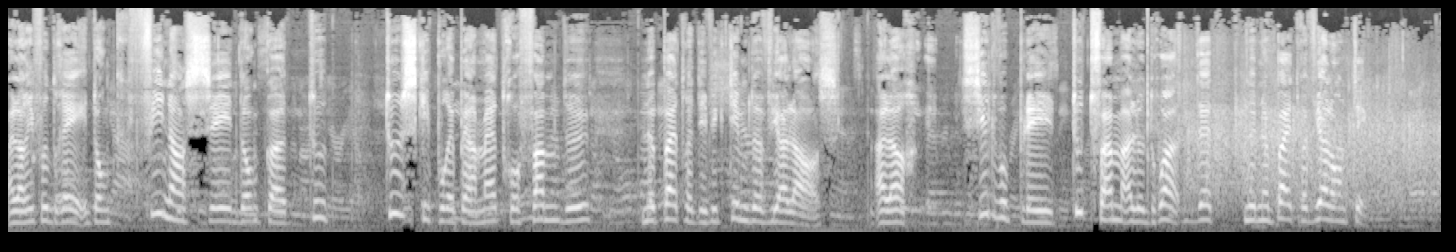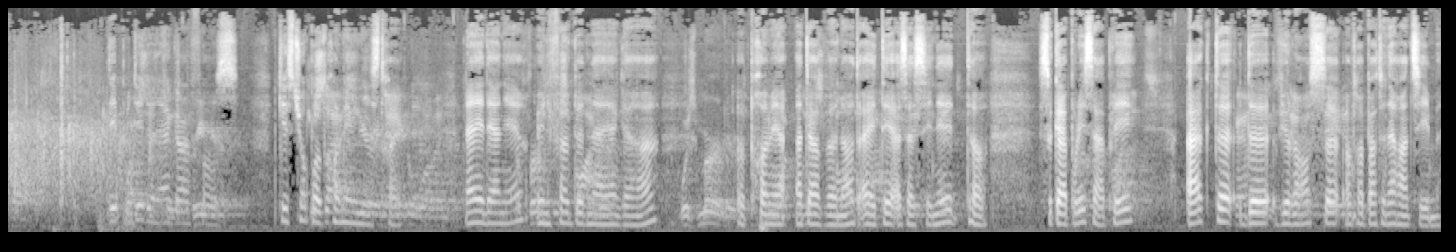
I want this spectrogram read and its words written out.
Alors, il faudrait donc financer euh, tout, tout ce qui pourrait permettre aux femmes de ne pas être des victimes de violence. Alors, s'il vous plaît, toute femme a le droit de ne pas être violentée. Député de Niagara Falls. Question pour le Premier ministre. L'année dernière, une femme de Niagara, euh, première intervenante, a été assassinée dans ce que la police a appelé acte de violence entre partenaires intimes.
